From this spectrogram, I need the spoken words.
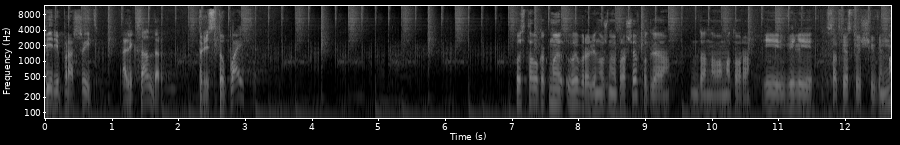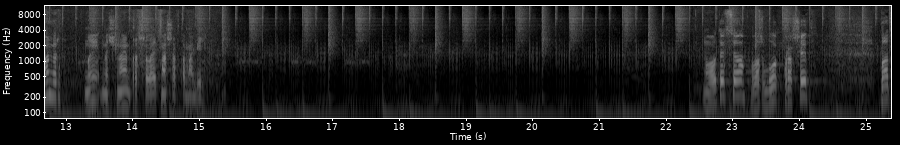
перепрошить. Александр, Приступайте. После того, как мы выбрали нужную прошивку для данного мотора и ввели соответствующий ВИН-номер, мы начинаем прошивать наш автомобиль. Ну вот и все, ваш блок прошит под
